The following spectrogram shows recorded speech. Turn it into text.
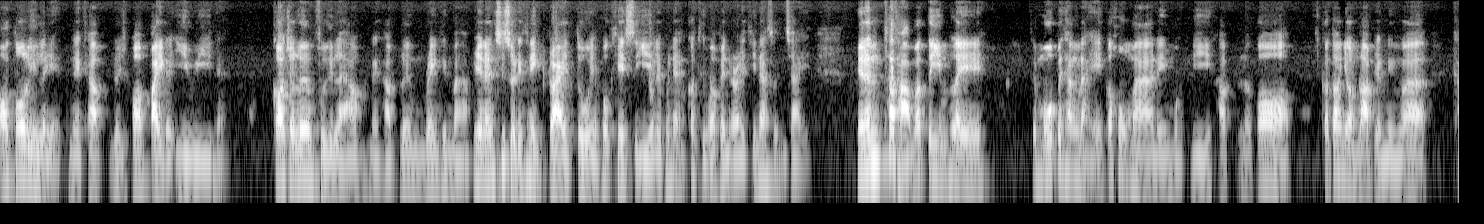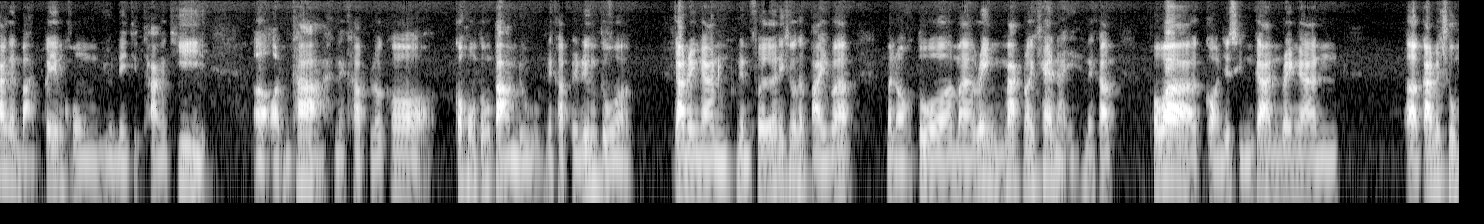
auto related นะครับโดยเฉพาะไปกับ EV เนี่ยก็จะเริ่มฟื้นแล้วนะครับเริ่มเร่งขึ้นมา เพราะฉะนั้นชิ้นส่วนเทคนิครายตัวอย่างพวก KCE อะไรพวกนี้ก็ถือว่าเป็นอะไรที่น่าสนใจเพราะฉะนั้นถ้าถามว่าทีมเพลย์จะมูฟไปทางไหนก็คงมาในหมวดนี้ครับแล้วก็ก็ต้องยอมรับอย่างหนึ่งว่าค่าเงินบาทก็ยังคงอยู่ในทิศทางที่อ่อนค่านะครับแล้วก็ก็คงต้องตามดูนะครับในเรื่องตัวการรายงานเงินเฟ้อในช่วงต่อไปว่ามันออกตัวมาเร่งมากน้อยแค่ไหนนะครับเราะว่าก่อนจะถึงการรายงานการประชุม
